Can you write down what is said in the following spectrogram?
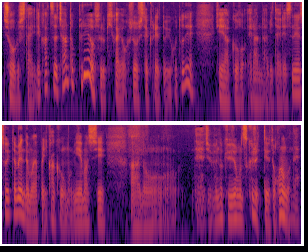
勝負したい。でかつちゃんとプレーをする機会を保証してくれということで契約を選んだみたいですね。そういった面でもやっぱり覚悟も見えますしあの、ね、自分の球場も作るっていうところもね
